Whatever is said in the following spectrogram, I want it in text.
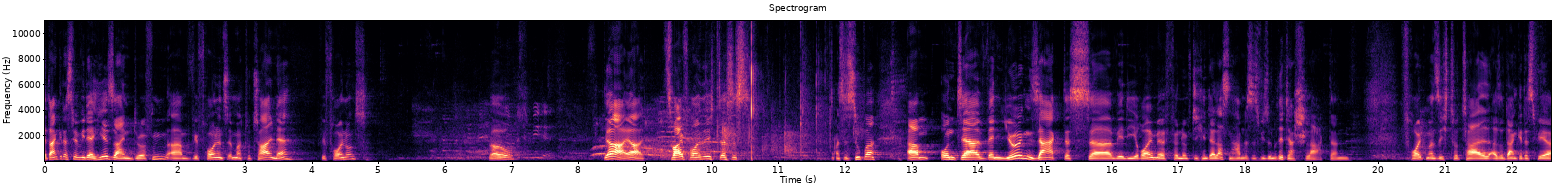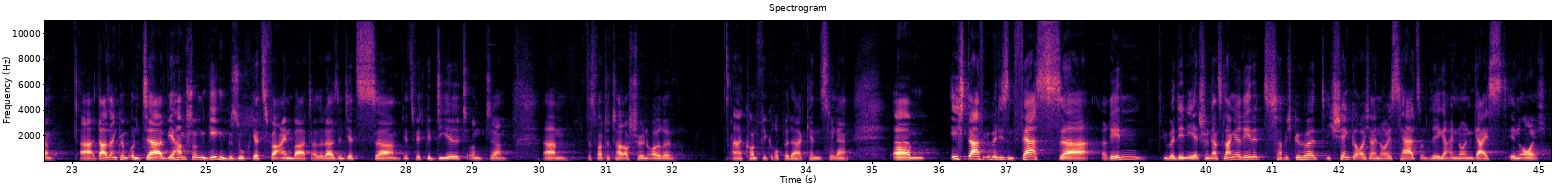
Ja, danke, dass wir wieder hier sein dürfen. Ähm, wir freuen uns immer total, ne? Wir freuen uns. So. Ja, ja, zwei freuen sich, das ist, das ist super. Ähm, und äh, wenn Jürgen sagt, dass äh, wir die Räume vernünftig hinterlassen haben, das ist wie so ein Ritterschlag, dann freut man sich total. Also danke, dass wir äh, da sein können. Und äh, wir haben schon einen Gegenbesuch jetzt vereinbart. Also da sind jetzt, äh, jetzt wird gedealt und äh, ähm, das war total auch schön, eure äh, Konfi-Gruppe da kennenzulernen. Ähm, ich darf über diesen Vers äh, reden, über den ihr jetzt schon ganz lange redet, habe ich gehört. Ich schenke euch ein neues Herz und lege einen neuen Geist in euch.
